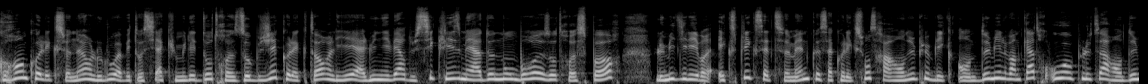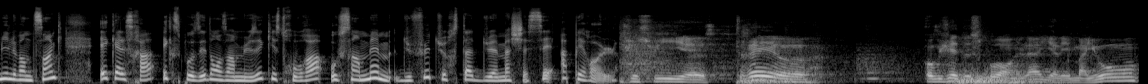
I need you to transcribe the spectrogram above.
Grand collectionneur, Loulou avait aussi accumulé d'autres objets collectors liés à l'univers du cyclisme et à de nombreux autres sports. Le Midi Libre explique cette semaine que sa collection sera rendue publique en 2024 ou au plus tard en 2025 et qu'elle sera exposée dans un musée qui se trouvera au sein même du futur stade du MHSC à Pérol. Je suis euh, très euh, objet de sport. là, il y a les maillots.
